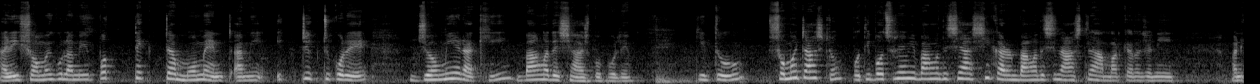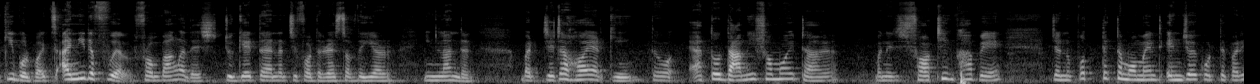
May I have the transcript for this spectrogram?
আর এই সময়গুলো আমি প্রত্যেকটা মোমেন্ট আমি একটু একটু করে জমিয়ে রাখি, বাংলাদেশে আসব বলে। কিন্তু সময়টা আসলো। প্রতি বছরই আমি বাংলাদেশে আসি, কারণ বাংলাদেশে না আসলে আমার কেন জানি মানে কী বলব it's I need a fuel from Bangladesh to get the energy for the rest of the year in London but যেটা হয় আর কি, তো এত দামি সময়টা মানে সঠিকভাবে যেন প্রত্যেকটা মোমেন্ট এনজয় করতে পারি,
